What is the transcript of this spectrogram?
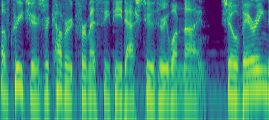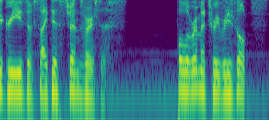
of creatures recovered from SCP 2319 show varying degrees of situs transversus. Polarimetry results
